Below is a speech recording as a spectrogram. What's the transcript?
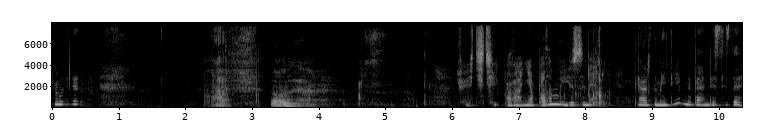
Simay. Şöyle çiçek falan yapalım mı yüzüne? Yardım edeyim mi ben de size?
